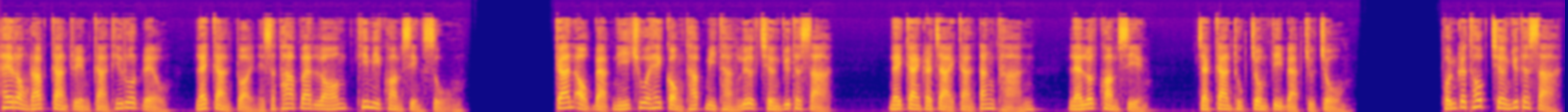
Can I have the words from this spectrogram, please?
ให้รองรับการเตรียมการที่รวดเร็ว และการปล่อยในสภาพแวดล้อมที่มีความเสี่ยงสูง การออกแบบนี้ช่วยให้กองทัพมีทางเลือกเชิงยุทธศาสตร์ ในการกระจายการตั้งฐาน และลดความเสี่ยง จากการถูกโจมตีแบบจู่โจม ผลกระทบเชิงยุทธศาสตร์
